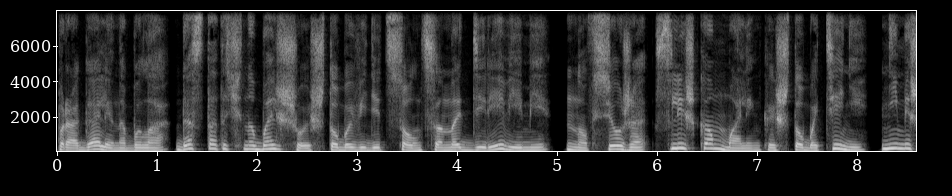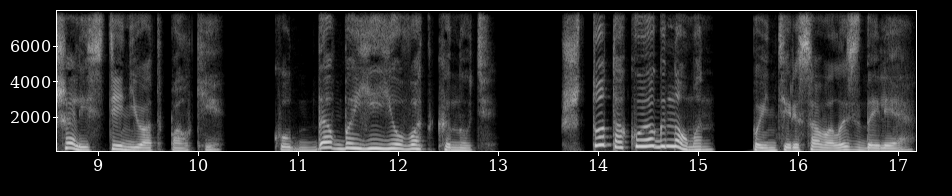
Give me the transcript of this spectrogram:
Прогалина была достаточно большой, чтобы видеть солнце над деревьями, но все же слишком маленькой, чтобы тени не мешались тенью от палки. Куда бы ее воткнуть? «Что такое гномон?» – поинтересовалась Делия.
